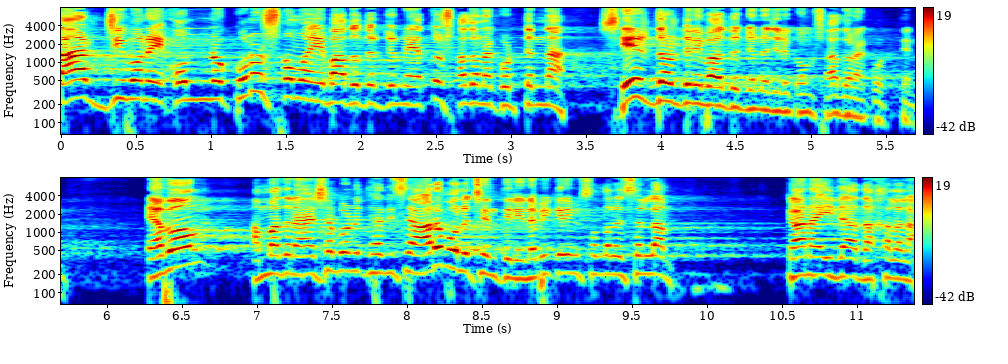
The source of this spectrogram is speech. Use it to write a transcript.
তার জীবনে অন্য কোন সময় ইবাদতের জন্য এত সাধনা করতেন না, শেষ দশ দিন ইবাদতের জন্য যেরকম সাধনা করতেন। এবং আমাদের আয়সা বর্ণিত হাদিসে আরও বলেছেন তিনি, নবী করিম সাল্লাহ সাল্লাম, কানা ইদা দাখালাল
